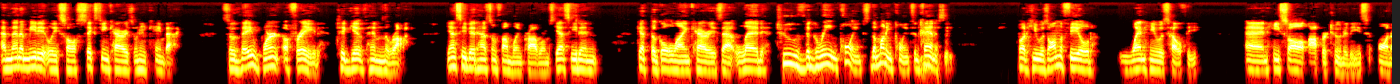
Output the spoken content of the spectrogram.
and then immediately saw 16 carries when he came back. So they weren't afraid to give him the rock. Yes, he did have some fumbling problems. Yes, he didn't get the goal line carries that led to the green points, the money points in fantasy. But he was on the field when he was healthy and he saw opportunities on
